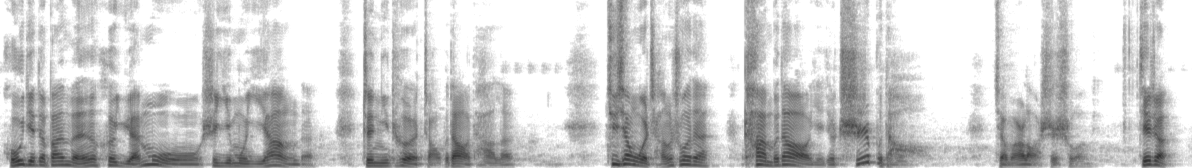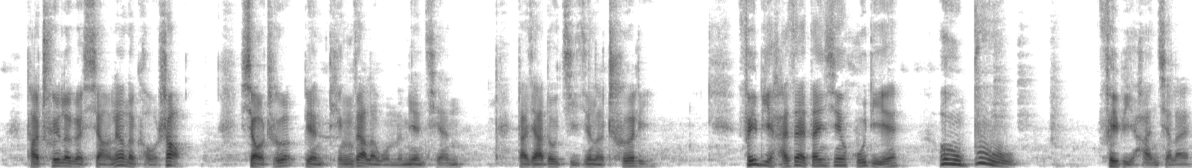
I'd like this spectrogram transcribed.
蝴蝶的斑纹和原木是一模一样的。珍妮特找不到它了。就像我常说的，看不到也就吃不到。卷毛老师说。接着，他吹了个响亮的口哨，校车便停在了我们面前。大家都挤进了车里。菲比还在担心蝴蝶。哦不！菲比喊起来：“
